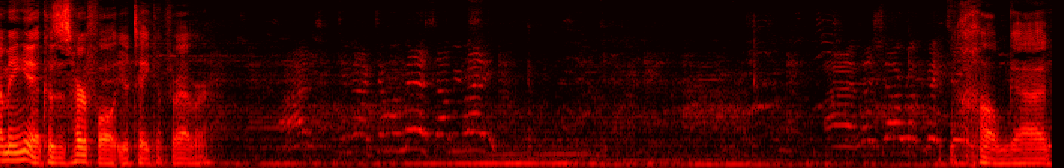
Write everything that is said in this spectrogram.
I mean, yeah, because it's her fault. You're taking forever. Alright, just give me like 10 more minutes, I'll be ready. Alright, I'm gonna shower real quick, too. Oh God,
